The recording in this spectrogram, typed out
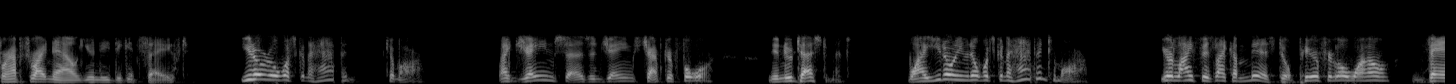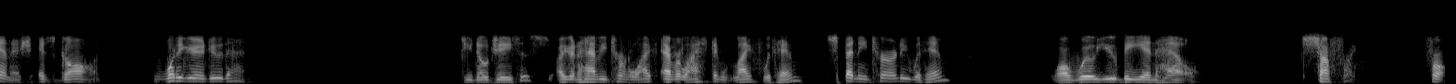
Perhaps right now you need to get saved. You don't know what's going to happen tomorrow. Like James says in James chapter 4, the New Testament. Why, you don't even know what's going to happen tomorrow. Your life is like a mist. It'll appear for a little while, vanish, it's gone. What are you going to do then? Do you know Jesus? Are you going to have eternal life, everlasting life with Him? Spend eternity with Him? Or will you be in hell, suffering, for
